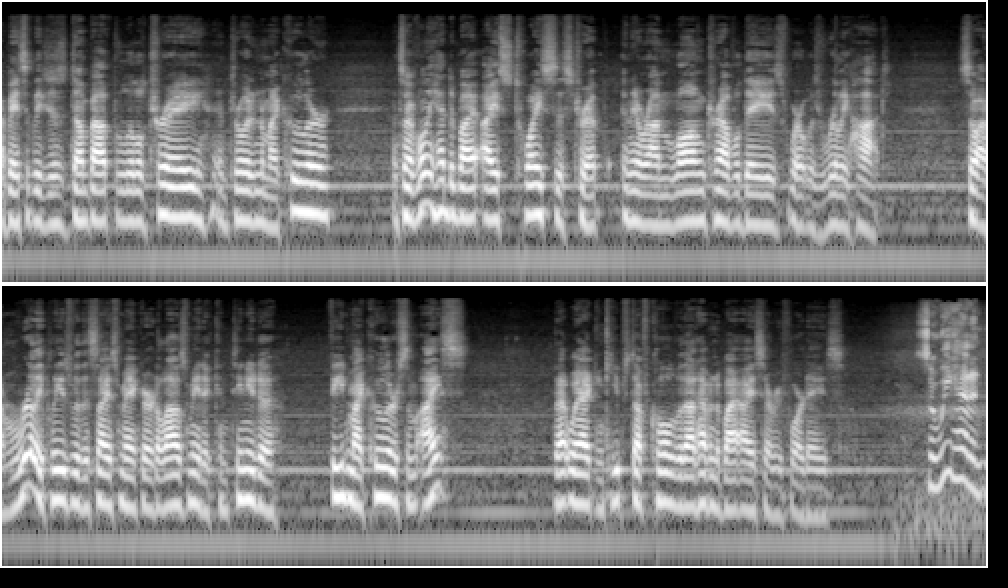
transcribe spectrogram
I basically just dump out the little tray and throw it into my cooler. And so I've only had to buy ice twice this trip, and they were on long travel days where it was really hot. So I'm really pleased with this ice maker. It allows me to continue to feed my cooler some ice that way I can keep stuff cold without having to buy ice every four days. So we had an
